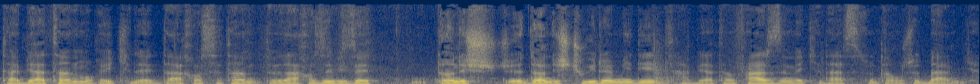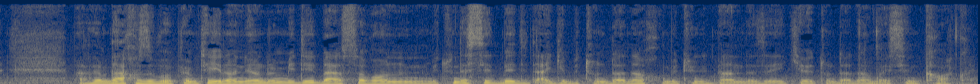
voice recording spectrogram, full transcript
طبیعتا موقعی که دارید درخواست هم درخواست ویزای دانش دانشجویی رو می‌دید طبیعتا فرض اینه که درستون تموم شد برمیگرد. وقتی درخواست work ایرانیان رو می‌دید بر اساس قانون می‌تونستید بدید. اگه بهتون دادن خب می‌تونید به اندازه ای که بهتون دادن وایسین کار کنید.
